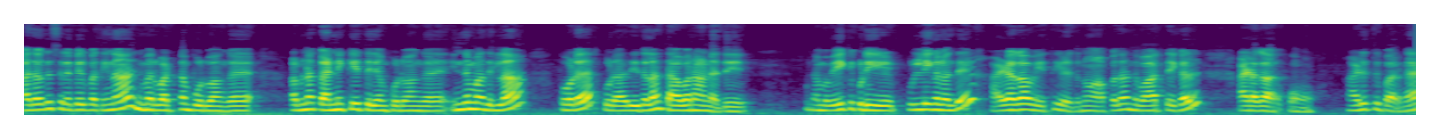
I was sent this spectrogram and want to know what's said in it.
அதாவது சில பேர் பார்த்தீங்கன்னா இந்த மாதிரி வட்டம் போடுவாங்க. அப்படின்னா கண்ணுக்கே தெரியாம போடுவாங்க. இந்த மாதிரிலாம் போடக்கூடாது. இதெல்லாம் தவறானது. நம்ம வைக்கக்கூடிய புள்ளிகள் வந்து அழகாக வைத்து எழுதணும். அப்போ தான் அந்த வார்த்தைகள் அழகாக இருக்கும். அடுத்து பாருங்க.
